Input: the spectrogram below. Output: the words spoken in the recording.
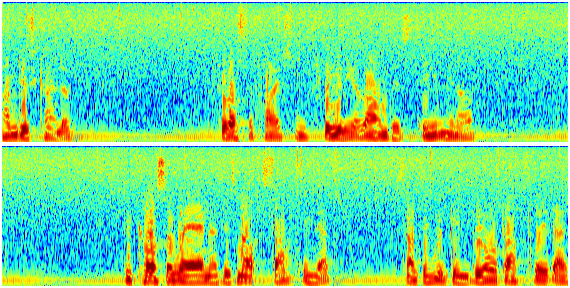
I'm just kind of philosophizing freely around this theme, you know, because awareness is not something that's something we've been brought up with as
